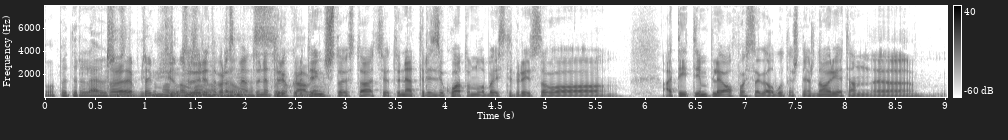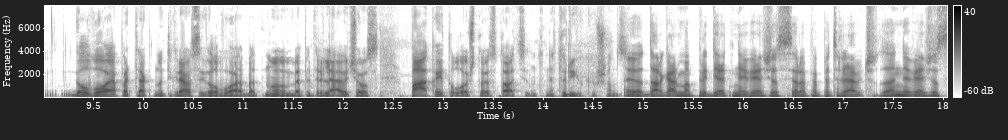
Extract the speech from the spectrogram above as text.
po Petrilevičius. Taip, taip, žinoma. Turi, ta prasme, tu neturi kur dingti šitoje situacijoje, tu net rizikuotum labai stipriai savo ateitim playoffuose, galbūt aš nežinau, ar jie ten e, galvoja patekti, nu tikriausiai galvoja, bet nu, be Petrilevičiaus pakaitalo iš toje situacijoje nu, neturi jokių šansų. E, dar galima pridėti Nevėžės ir apie Petrilevičius. Nevėžės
